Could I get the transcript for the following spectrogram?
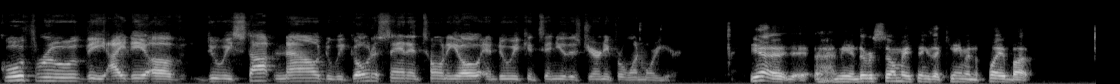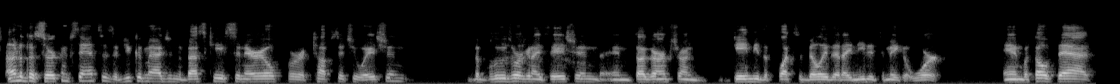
go through the idea of do we stop now do we go to san antonio and do we continue this journey for one more year yeah i mean there were so many things that came into play but under the circumstances if you could imagine the best case scenario for a tough situation the Blues organization and Doug Armstrong gave me the flexibility that I needed to make it work. And without that,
